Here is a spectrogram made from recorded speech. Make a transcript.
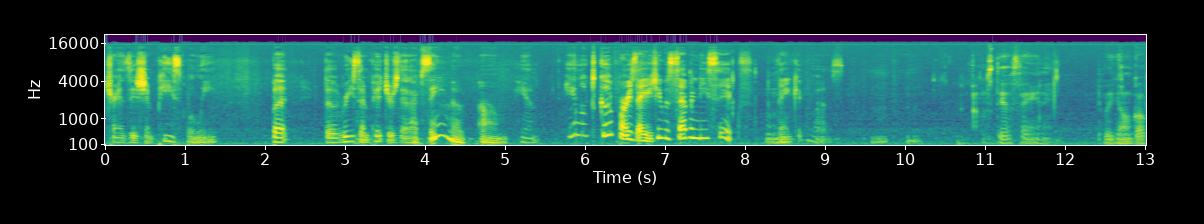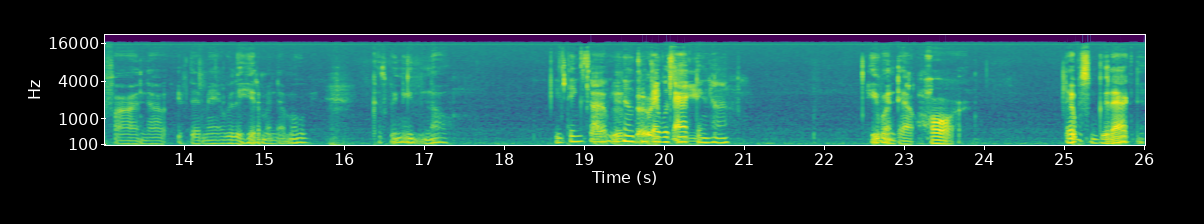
transition peacefully. But the recent pictures that I've seen of um, him, he looked good for his age. He was 76, I Mhm. think it was. I'm still saying it. We're gonna go find out if that man really hit him in that movie, cause we need to know. You think so? I You don't think that was keen. acting, huh? He went down hard. That was some good acting.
